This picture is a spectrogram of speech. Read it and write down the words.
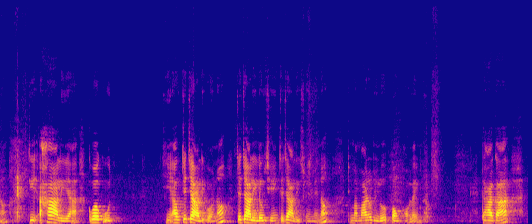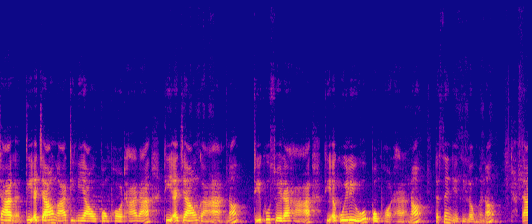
နော်ဒီအဟလေးကကိုယ့်ဘက်ကိုရင်အောက်ကြကြလေးပေါ့နော်ကြကြလေးလှုပ်ချင်းကြကြလေးဆွဲမယ်နော်ဒီမှာမတို့ဒီလိုပုံဖော်လိုက်မယ် ဒါကဒါဒီအကြောင်းကဒီနေရာကိုပုံဖော်ထားတာဒီအကြောင်းကเนาะဒီအခုဆွဲတာဟာဒီအကွေးလေးကိုပုံဖော်ထားတာเนาะတဆင့်ချင်းစီလုံးမယ်เนาะဒါ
